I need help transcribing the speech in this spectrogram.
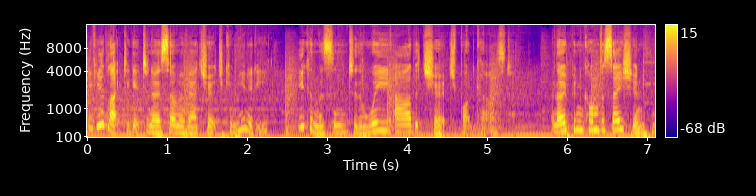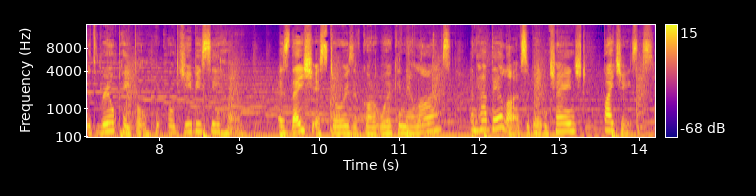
If you'd like to get to know some of our church community, you can listen to the We Are the Church podcast, an open conversation with real people who call GBC home as they share stories of God at work in their lives and how their lives are being changed by Jesus.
